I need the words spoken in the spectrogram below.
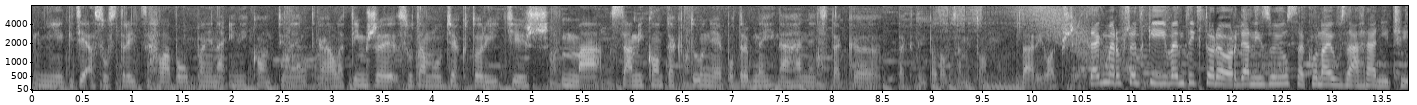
niekde a sústrediť sa hlavou úplne na iný kontinent, ale tým, že sú tam ľudia, ktorí tiež ma sami kontaktujú, nie je potrebné ich naháňať, tak, eh, tak tým pádom sa mi to darí lepšie. Takmer všetky eventy, ktoré organizujú, sa konajú v zahraničí.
